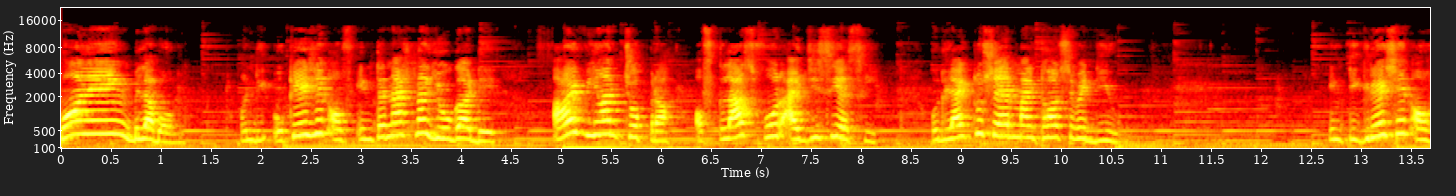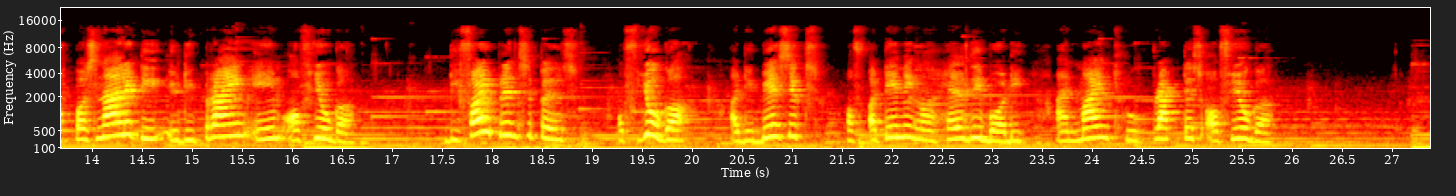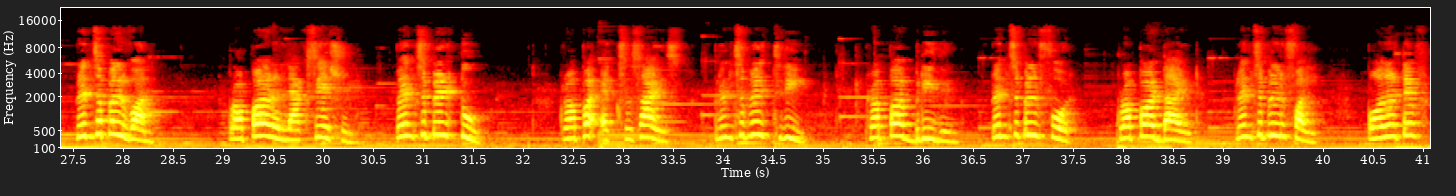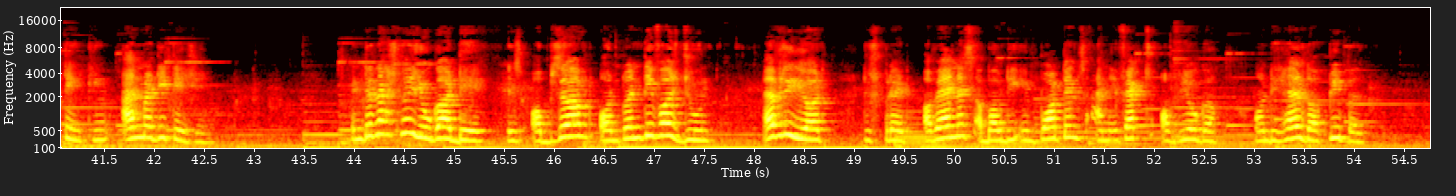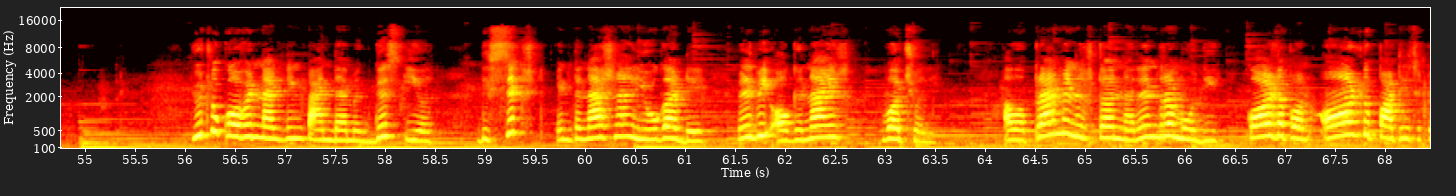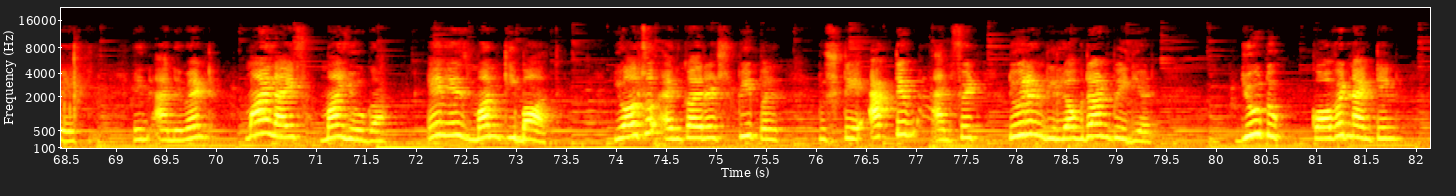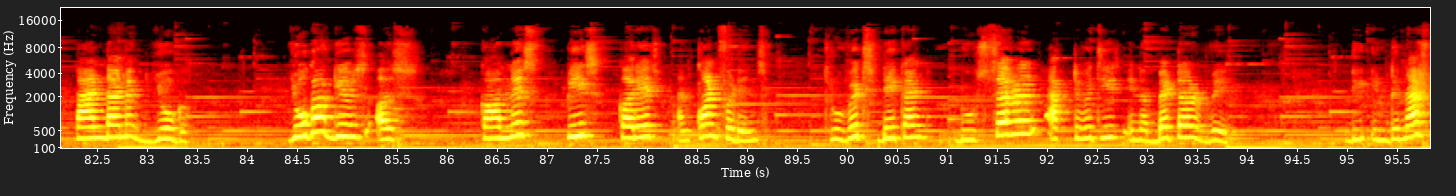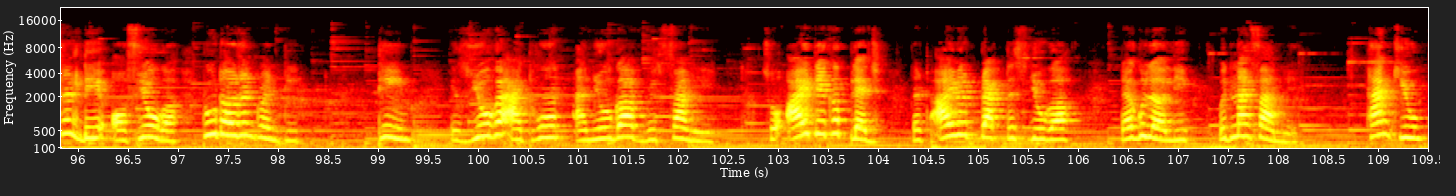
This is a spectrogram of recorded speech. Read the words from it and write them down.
morning, Billabong. On the occasion of International Yoga Day, I, Vihan Chopra of Class 4 IGCSE, would like to share my thoughts with you. Integration of personality is the prime aim of yoga. The five principles of yoga are the basics of attaining a healthy body and mind through practice of yoga. Principle 1 Proper relaxation. Principle 2 Proper exercise. Principle 3 Proper breathing. Principle 4 Proper diet. Principle 5 Positive thinking and meditation. International Yoga Day is observed on 21st June every year to spread awareness about the importance and effects of yoga on the health of people. Due to COVID-19 pandemic this year, the 6th International Yoga Day will be organized virtually. Our Prime Minister Narendra Modi called upon all to participate in an event My Life My Yoga in his Mann Ki Baat. He also encouraged people to stay active and fit during the lockdown period due to COVID-19 pandemic yoga. Yoga gives us calmness, peace, courage and confidence through which they can do several activities in a better way. The International Day of Yoga 2020 theme is Yoga at Home and Yoga with Family. So I take a pledge that I will practice yoga regularly with my family. Thank you.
